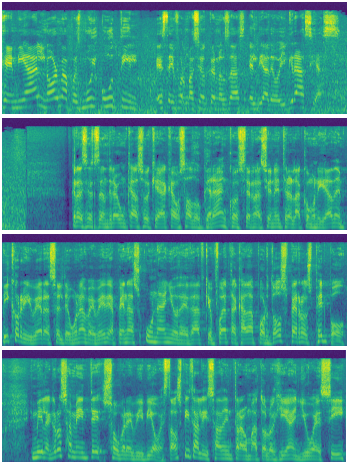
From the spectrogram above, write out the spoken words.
Genial, Norma, pues muy útil esta información que nos das el día de hoy. Gracias. Gracias, Andrea. Un caso que ha causado gran consternación entre la comunidad en Pico Rivera es el de una bebé de apenas un año de edad que fue atacada por dos perros pitbull y milagrosamente sobrevivió. Está hospitalizada en traumatología en USC.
